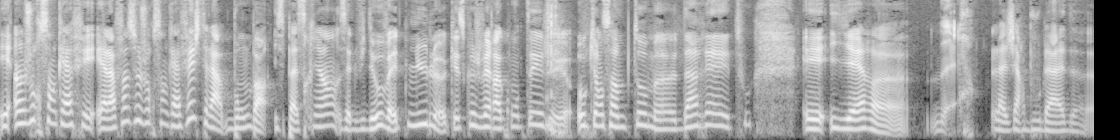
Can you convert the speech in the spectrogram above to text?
et un jour sans café. Et à la fin de ce jour sans café, j'étais là, bon bah il se passe rien, cette vidéo va être nulle, qu'est-ce que je vais raconter? J'ai aucun symptôme euh, d'arrêt et tout. Et hier, euh, la gerboulade. euh.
